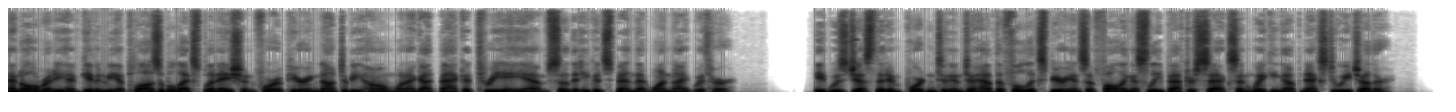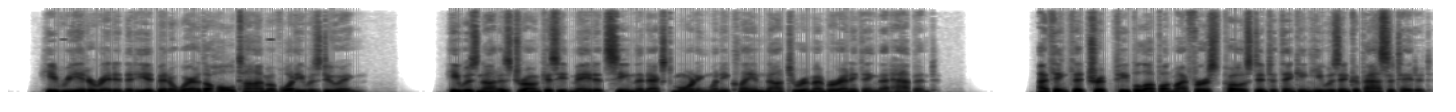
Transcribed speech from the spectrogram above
and already had given me a plausible explanation for appearing not to be home when I got back at 3 a.m. so that he could spend that one night with her. It was just that important to him to have the full experience of falling asleep after sex and waking up next to each other. He reiterated that he had been aware the whole time of what he was doing. He was not as drunk as he'd made it seem the next morning when he claimed not to remember anything that happened. I think that tripped people up on my first post into thinking he was incapacitated.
